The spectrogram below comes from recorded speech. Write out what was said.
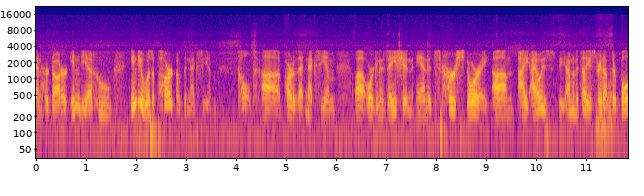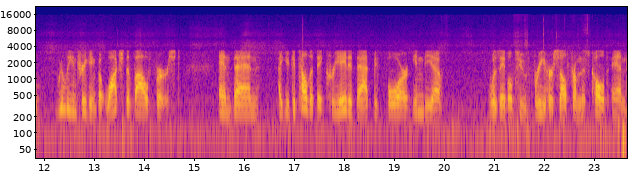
and her daughter India, who India was a part of the NXIVM cult, uh, part of that NXIVM uh, organization, and it's her story. Um, I, I always, I'm going to tell you straight up, they're both really intriguing, but watch The Vow first, and then uh, you could tell that they created that before India was able to free herself from this cult and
